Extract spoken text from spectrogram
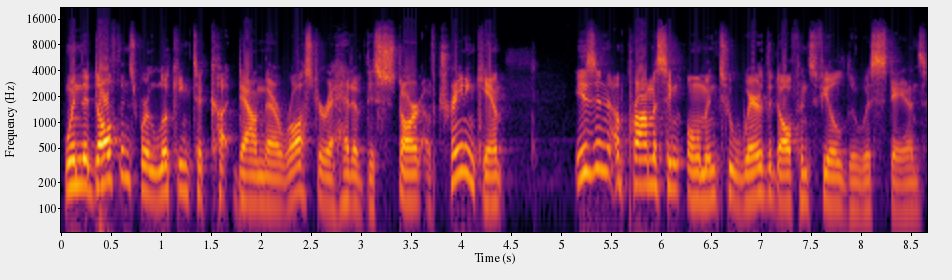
when the Dolphins were looking to cut down their roster ahead of the start of training camp isn't a promising omen to where the Dolphins feel Louis stands.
